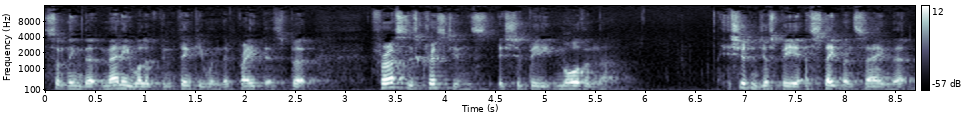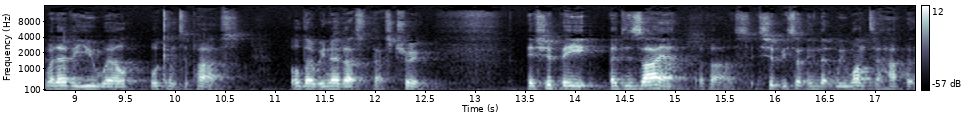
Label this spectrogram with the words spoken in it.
something that many will have been thinking when they've prayed this. But for us as Christians, it should be more than that. It shouldn't just be a statement saying that whatever you will will come to pass, although we know that's, that's true. It should be a desire of ours. It should be something that we want to happen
